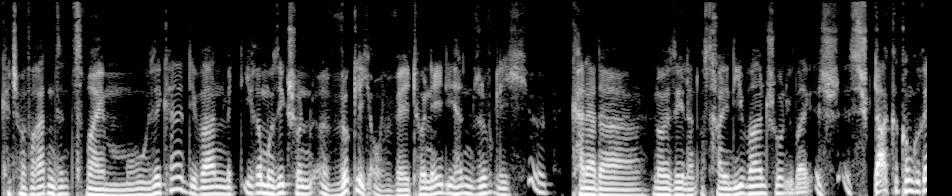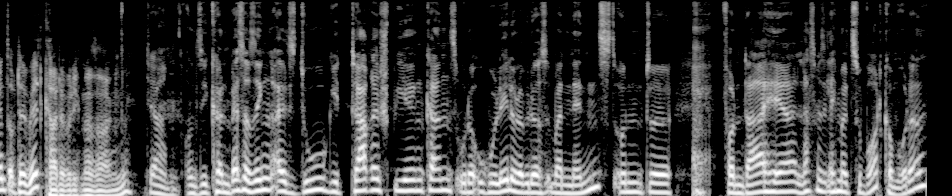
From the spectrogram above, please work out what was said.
Kann schon mal verraten, sind zwei Musiker, die waren mit ihrer Musik schon äh, wirklich auf Welttournee, die hatten wirklich äh, Kanada, Neuseeland, Australien, die waren schon überall, ist, ist starke Konkurrenz auf der Weltkarte, würde ich mal sagen. Ne? Tja, und sie können besser singen, als du Gitarre spielen kannst oder Ukulele oder wie du das immer nennst und äh, von daher lassen wir sie gleich mal zu Wort kommen, oder?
